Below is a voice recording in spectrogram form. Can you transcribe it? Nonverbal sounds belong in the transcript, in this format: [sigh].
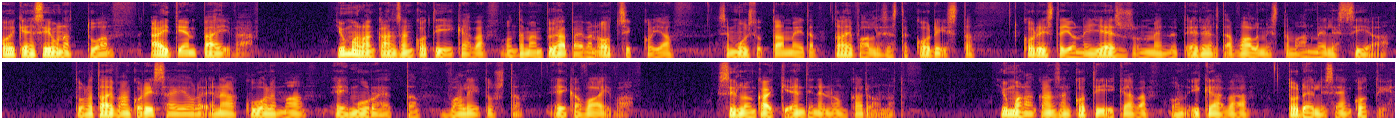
Oikein siunattua äitien päivää. Jumalan kansan kotiikävä on tämän pyhäpäivän otsikko ja se muistuttaa meitä taivaallisesta kodista, kodista, jonne Jeesus on mennyt edeltä valmistamaan meille sijaa. Tuolla taivaan kodissa ei ole enää kuolemaa, ei murhetta, valitusta eikä vaivaa. Silloin kaikki entinen on kadonnut. Jumalan kansan kotiikävä on ikävää todelliseen kotiin.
